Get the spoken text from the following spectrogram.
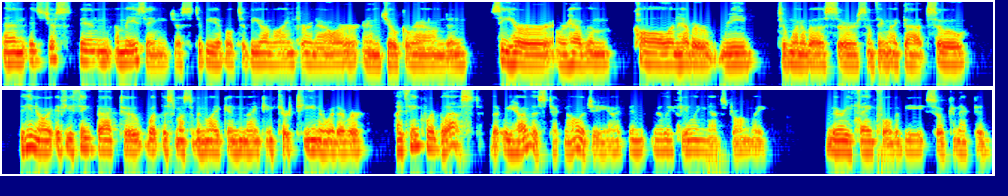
And it's just been amazing just to be able to be online for an hour and joke around and see her or have them call and have her read to one of us or something like that. So, you know, if you think back to what this must have been like in 1913 or whatever, I think we're blessed that we have this technology. I've been really feeling that strongly. Very thankful to be so connected.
